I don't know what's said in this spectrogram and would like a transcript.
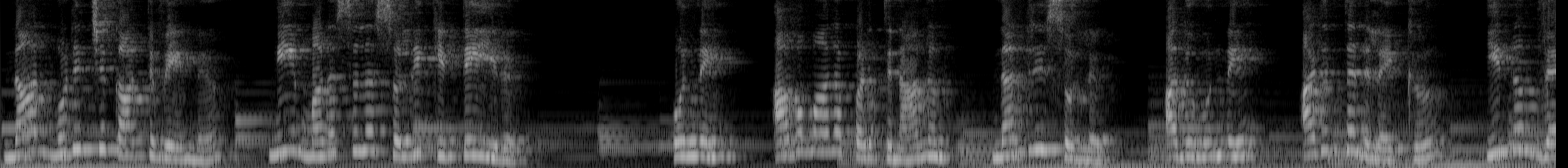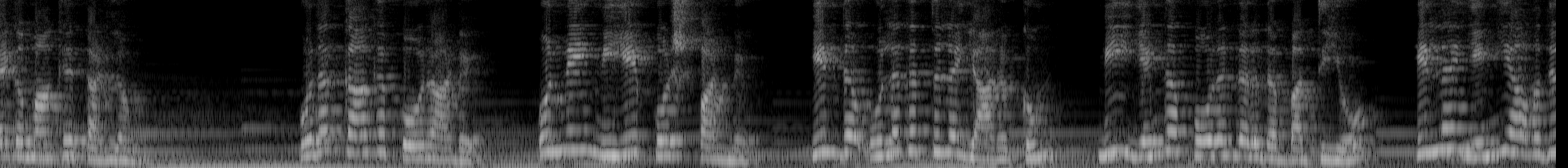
நான் முடிச்சு காட்டுவேன்னு நீ மனசுல சொல்லிக்கிட்டே இரு. உன்னை அவமானப்படுத்தினாலும் நன்றி சொல்லு. அது உன்னை அடுத்த நிலைக்கு இன்னும் வேகமாக தள்ளும். உனக்காக போராடு. உன்னை நீயே புஷ் பண்ணு. இந்த உலகத்துல யாருக்கும் நீ எங்க போறங்கிறத பத்தியோ இல்ல எங்கேயாவது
